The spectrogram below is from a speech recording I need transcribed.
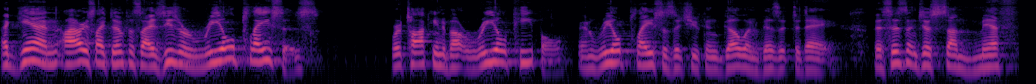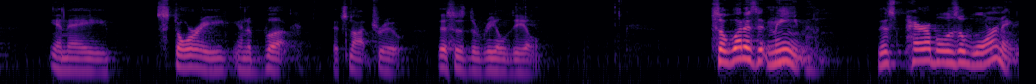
again, I always like to emphasize these are real places. We're talking about real people and real places that you can go and visit today. This isn't just some myth in a story in a book. It's not true. This is the real deal. So, what does it mean? This parable is a warning.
